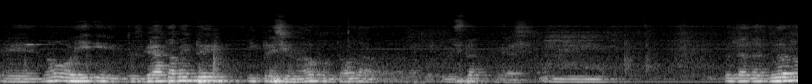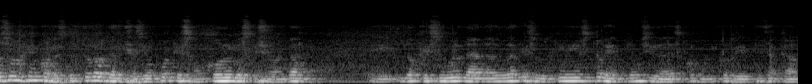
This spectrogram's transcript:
Eh, no, y, y, pues gratamente impresionado con toda la, la- la propuesta Gracias. y pues la- las dudas no surgen con respecto a la organización porque son códigos que se van dando. Eh, lo que sur- la, la duda que surge es, por ejemplo, en ciudades comunes y corrientes acá,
